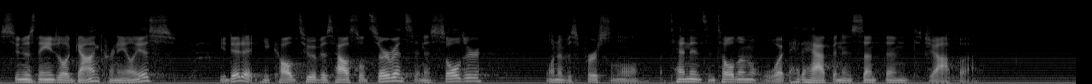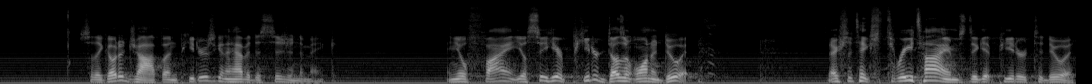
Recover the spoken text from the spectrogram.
As soon as the angel had gone, Cornelius, he did it. He called two of his household servants and a soldier, one of his personal attendants, and told them what had happened and sent them to Joppa. So they go to Joppa, and Peter's going to have a decision to make. And you'll find, you'll see here, Peter doesn't want to do it. It actually takes three times to get Peter to do it.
